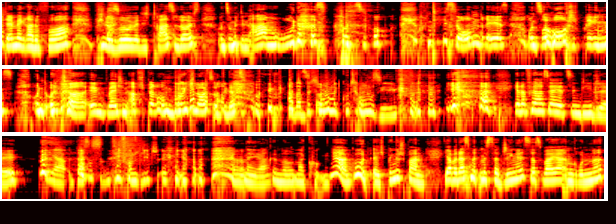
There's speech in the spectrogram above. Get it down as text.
Ich stell mir gerade vor, wie du so über die Straße läufst und so mit den Armen ruderst und so und dich so umdrehst und so hochspringst und unter irgendwelchen Absperrungen durchläufst und wieder zurück. Aber bitte nur mit guter Musik. Ja, dafür hast du ja jetzt den DJ. Ja, das ist die von DJ. Ja. naja, genau. mal gucken. Ja, gut, ich bin gespannt. Ja, aber das mit Mr. Jingles, das war ja im Grunde,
